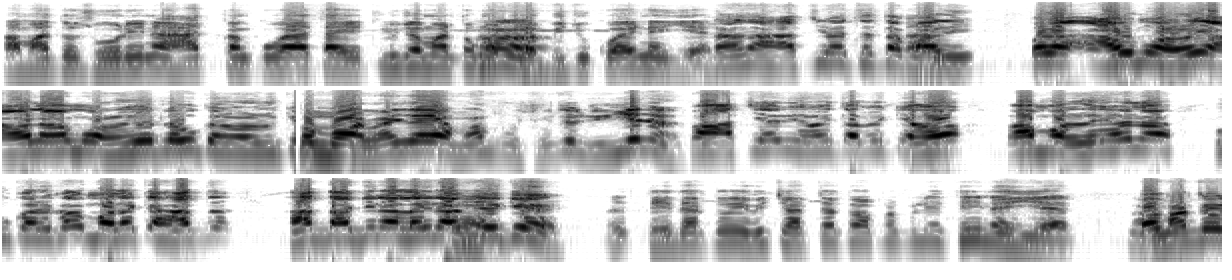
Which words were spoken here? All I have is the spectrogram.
આમાં તો ચોરીના હાથ કંકુવા થાય એટલું જ અમારે તો મતલબ બીજું કોઈ નહીં યાર. ના ના સાચી વાત છે તમારી. પણ આવું મોરો આવા ના મોરો એટલે શું કરવાનું કે જાય અમારે પૂછવું તો જોઈએ ને. સાચી આવી હવે તમે કહો. આ મોરો હે ને હું કરી કહો મને કે હાથ હાથ દાગીના લઈને આવજે કે. તે દર તો એવી ચર્ચા તો આપણે પેલી થઈ નહીં યાર. અમારે તો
